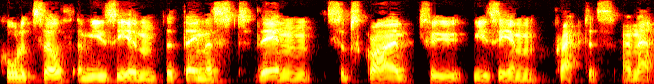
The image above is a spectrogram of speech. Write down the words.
call itself a museum, that they must then subscribe to museum practice. And that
